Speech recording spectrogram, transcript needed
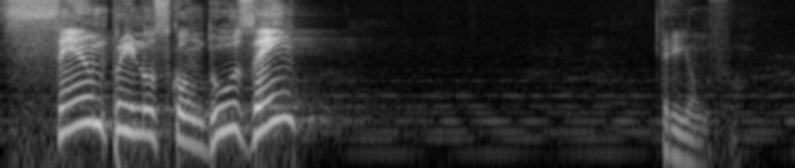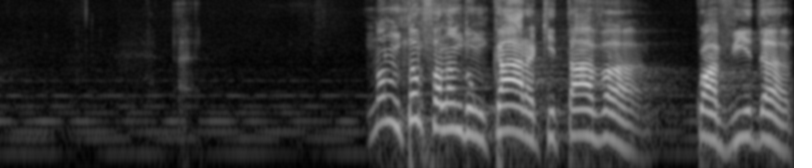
sempre nos conduz em triunfo. Nós não estamos falando de um cara que estava com a vida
